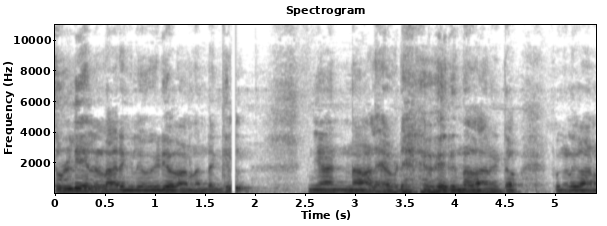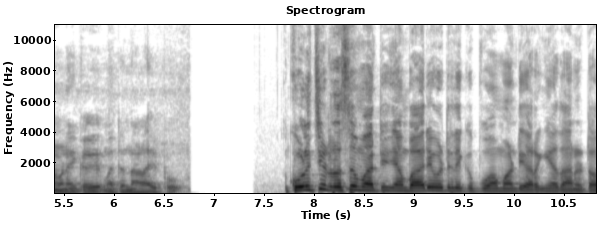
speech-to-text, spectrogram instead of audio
സുള്ളിയിലുള്ള ആരെങ്കിലും വീഡിയോ കാണുന്നുണ്ടെങ്കിൽ ഞാൻ നാളെ അവിടെ വരുന്നതാണ് കേട്ടോ. അപ്പോൾ നിങ്ങൾ കാണുവാണെങ്കിൽ മറ്റന്നാളായി പോകും കുളിച്ച് ഡ്രസ്സ് മാറ്റി ഞാൻ ഭാര്യ വീട്ടിലേക്ക് പോകാൻ വേണ്ടി ഇറങ്ങിയതാണ് കേട്ടോ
